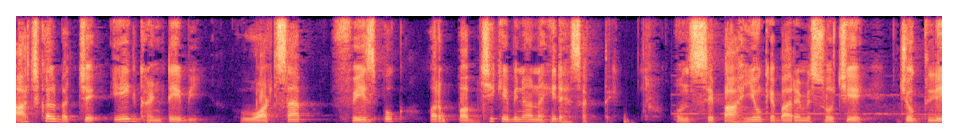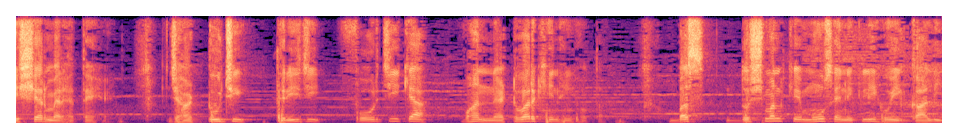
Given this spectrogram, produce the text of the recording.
आजकल बच्चे एक घंटे भी व्हाट्सएप फेसबुक और पबजी के बिना नहीं रह सकते। उन सिपाहियों के बारे में सोचिए जो ग्लेशियर में रहते हैं, जहाँ 2G, 3G, 4G क्या? वहाँ नेटवर्क ही नहीं होता। बस दुश्मन के मुँह से निकली हुई गाली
